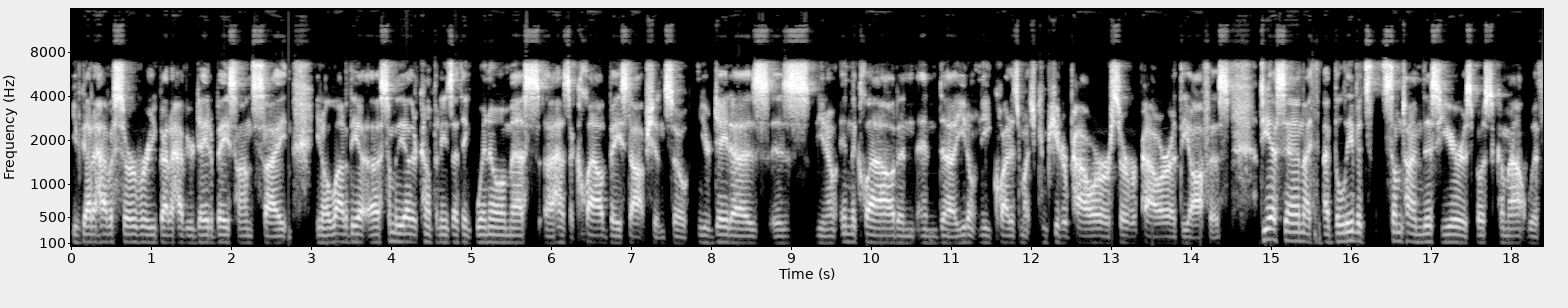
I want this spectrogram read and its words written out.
you've got to have a server, you've got to have your database on site. You know, a lot of the uh, some of the other companies, I think WinOMS uh, has a cloud-based option. So your data is is you know in the cloud, and and uh, you don't need quite as much computer power or server power at the office. DSN, I, I believe it's sometime this year is supposed to come out with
